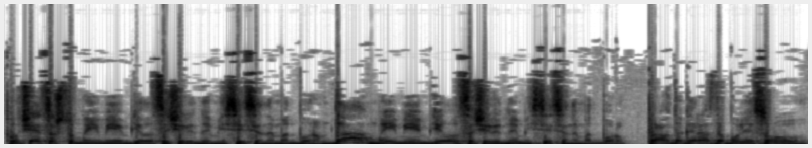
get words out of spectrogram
Получается, что мы имеем дело с очередным естественным отбором. Да, мы имеем дело с очередным естественным отбором. Правда, гораздо более суровым.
